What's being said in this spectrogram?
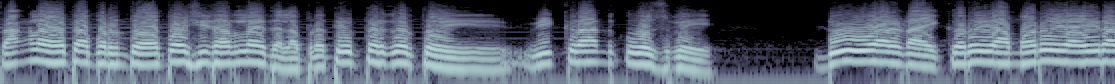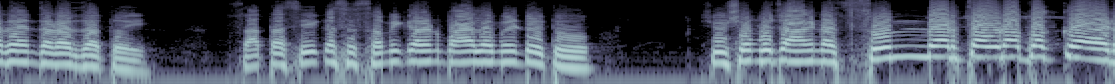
चांगला होता परंतु अपयशी ठरलाय त्याला. प्रत्युत्तर करतोय. Vikrant Kosbe do or die करो या मरो या इराद्याने चढायला जातोय. सातास एक असं समीकरण पाहायला मिळतोय तो. शिवशंभूच्या अंगणात सुंदर चौडा पक्कड.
